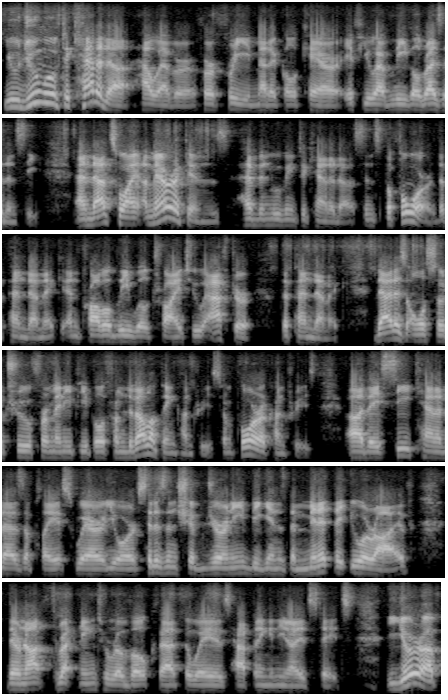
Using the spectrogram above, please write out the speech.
You do move to Canada, however, for free medical care if you have legal residency. And that's why Americans have been moving to Canada since before the pandemic and probably will try to after the pandemic. That is also true for many people from developing countries, from poorer countries. Uh, they see Canada as a place where your citizenship journey begins the minute that you arrive. They're not threatening to revoke that the way is happening in the United States. Europe,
